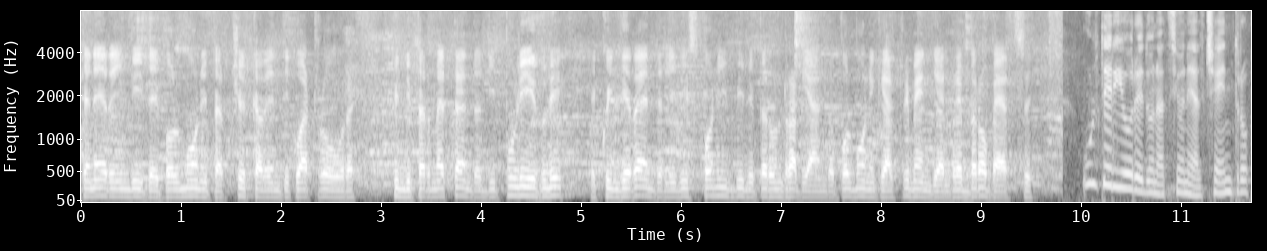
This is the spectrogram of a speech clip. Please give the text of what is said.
tenere in vita i polmoni per circa 24 ore, quindi permettendo di pulirli e quindi renderli disponibili per un trapianto, polmoni che altrimenti andrebbero persi. Ulteriore donazione al centro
